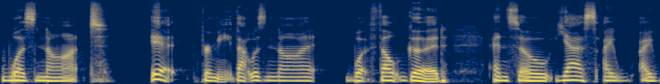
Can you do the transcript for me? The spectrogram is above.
was not it for me. That was not what felt good. And so, yes, I, I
